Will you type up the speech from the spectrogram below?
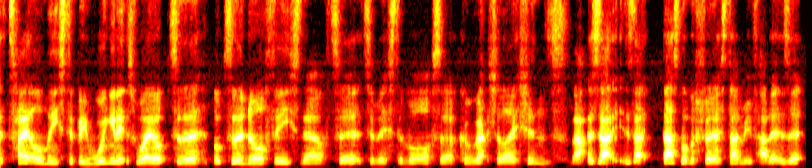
the title needs to be winging its way up to the up to the northeast now to, to Mr. Moore. So congratulations. That is that is that that's not the first time you've had it, is it?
